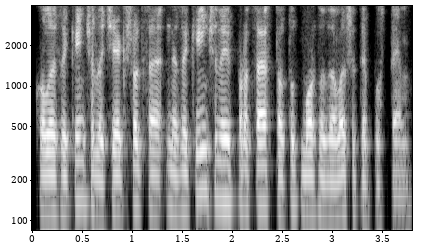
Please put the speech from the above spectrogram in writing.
коли закінчили, чи якщо це не закінчений процес, то тут можна залишити пустим.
